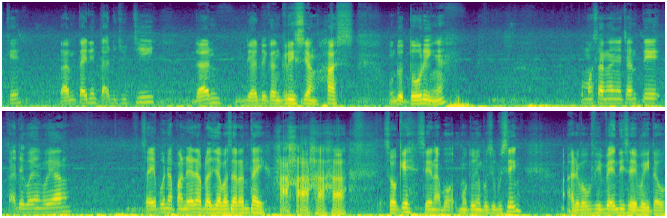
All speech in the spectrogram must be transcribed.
Okey. Rantai ni tak dicuci Dan dia adakan grease yang khas Untuk touring eh pemasangan yang cantik tak ada goyang-goyang. Saya pun dah pandai dah belajar pasal rantai. Hahaha. So ok saya nak bawa motor ni pusing-pusing. Ada beberapa feedback nanti saya beritahu.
